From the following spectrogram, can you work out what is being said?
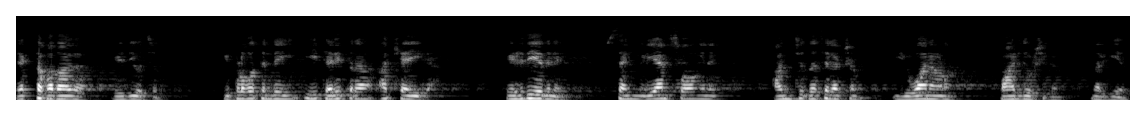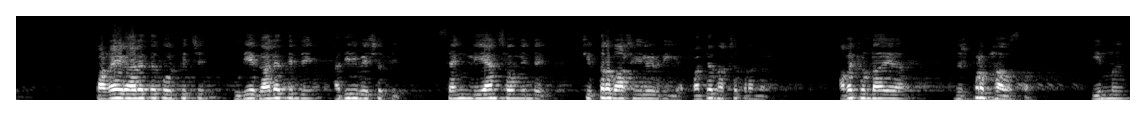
രക്തപതാക എഴുതി വച്ചത്. വിപ്ലവത്തിന്റെ ഈ ചരിത്ര ആഖ്യായിക എഴുതിയതിന് സെങ് ലിയാൻസോങ്ങിന് അഞ്ചു ദശലക്ഷം യുവാനാണ് പാരിതോഷികം നൽകിയത്. പഴയ കാലത്തെ തോൽപ്പിച്ച് പുതിയ കാലത്തിന്റെ അധിനിവേശത്തിൽ സെങ് ലിയാൻ ലിയാൻസോങ്ങിന്റെ ചിത്രഭാഷയിൽ എഴുതിയ പഞ്ചനക്ഷത്രങ്ങൾ. അവയ്ക്കുണ്ടായ നിഷ്പ്രഭാവസ്ഥ. ഇന്ന്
